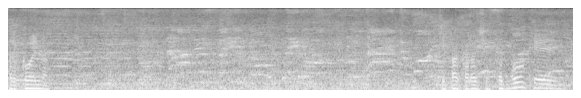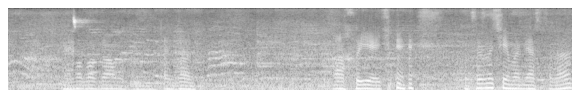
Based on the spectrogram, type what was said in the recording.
Прикольно. Типа, короче, футболки, бабагам и так далее. Охуеть. Це значиме місто, да?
